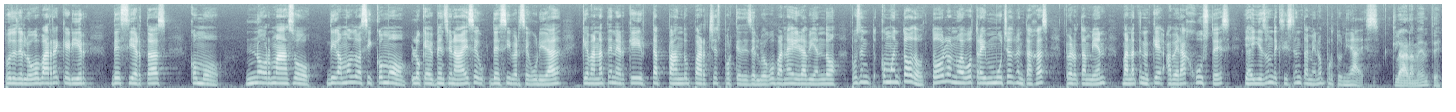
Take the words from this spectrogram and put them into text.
pues desde luego va a requerir de ciertas como normas o digámoslo así como lo que mencionaba de, ciberseguridad, que van a tener que ir tapando parches porque desde luego van a ir habiendo, pues como en todo, todo lo nuevo trae muchas ventajas, pero también van a tener que haber ajustes y ahí es donde existen también oportunidades. Claramente.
